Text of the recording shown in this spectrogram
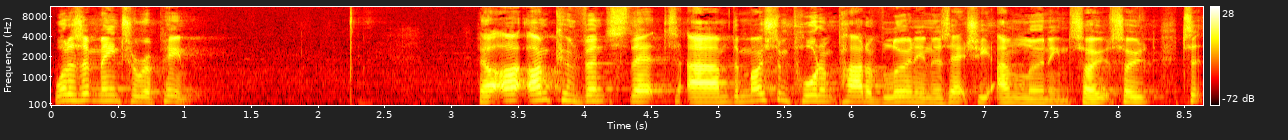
What does it mean to repent? Now, I'm convinced that um, the most important part of learning is actually unlearning. So, so to,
